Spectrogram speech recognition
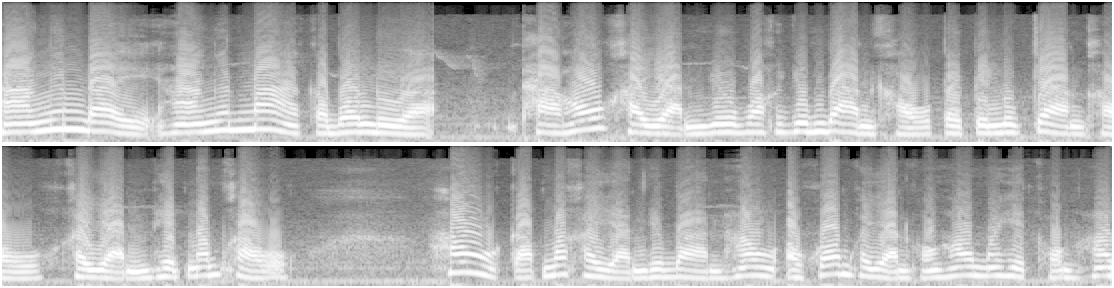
หาเงินได้หาเงินมากก็บ่เหลือถ้าเฮาขยันอยู่ว่ายู่บ้านเขาไปเป็นลูกจ้างเขาขยันเฮ็ดน้ำเขาเฮากลับมาขยันอยู่บ้านเฮาเอาความขยันของเฮามาเฮ็ดของเฮา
